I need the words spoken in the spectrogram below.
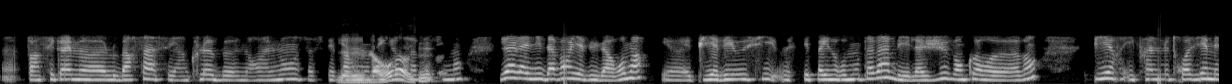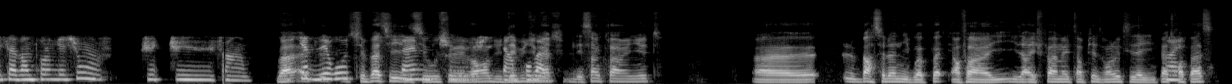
Enfin, c'est quand même euh, le Barça, c'est un club euh, normalement, ça se fait pas remonter comme ça facilement. Déjà l'année d'avant, il y avait eu la Roma, et, euh, puis il y avait eu aussi, c'était pas une remontada, mais la Juve encore avant. Pire, ils prennent le troisième et ça va en prolongation. Tu, tu, enfin, 4-0. Bah, je sais pas si, si vous savez vraiment du début du match, les cinq premières minutes. le Barcelone, ils voient pas, enfin, ils arrivent pas à mettre un pied devant l'autre, ils alignent pas trois passes.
